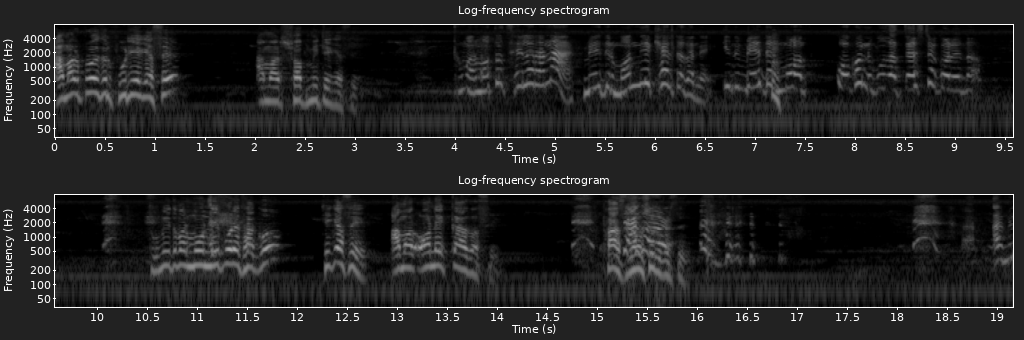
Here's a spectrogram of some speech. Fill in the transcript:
আমার প্রয়োজন ফুরিয়ে গেছে আমার সব মিটে গেছে। তোমার মতো ছেলেরা না মেয়েদের মন নিয়ে খেলতে জানে কিন্তু মেয়েদের মন কখনো বোঝার চেষ্টা করে না। তুমি তোমার মন নিয়ে পড়ে থাকো ঠিক আছে? আমার অনেক কাজ আছে। ফার্স্ট রাউন্ড শুরু করছে। আমি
